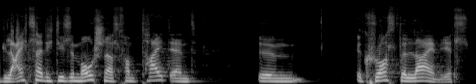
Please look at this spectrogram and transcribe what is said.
gleichzeitig diese Motion hast vom Tight End ähm, across the line. Jetzt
